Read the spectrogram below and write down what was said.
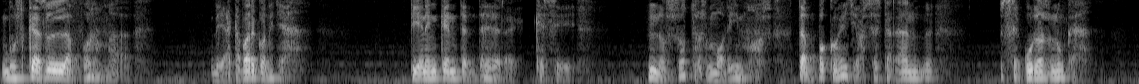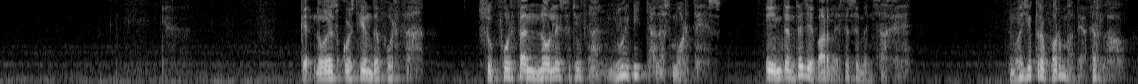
buscas la forma de acabar con ella. Tienen que entender que si nosotros morimos, tampoco ellos estarán seguros nunca. Que no es cuestión de fuerza. Su fuerza no les ayuda, no evita las muertes. Intenté llevarles ese mensaje. No hay otra forma de hacerlo.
